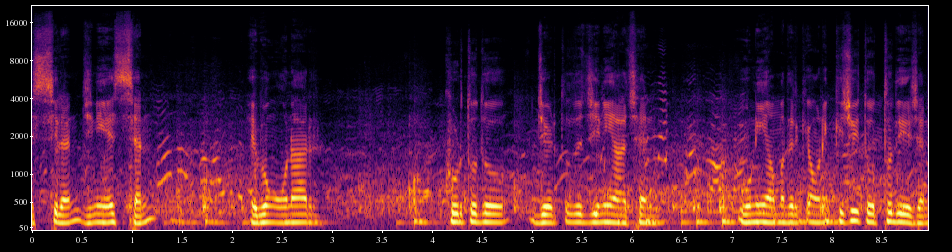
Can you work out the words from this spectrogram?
এসছিলেন, যিনি এসছেন এবং ওনার খুড়তুদো, জেঠতুদো যিনি আছেন, উনি আমাদেরকে অনেক কিছুই তথ্য দিয়েছেন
